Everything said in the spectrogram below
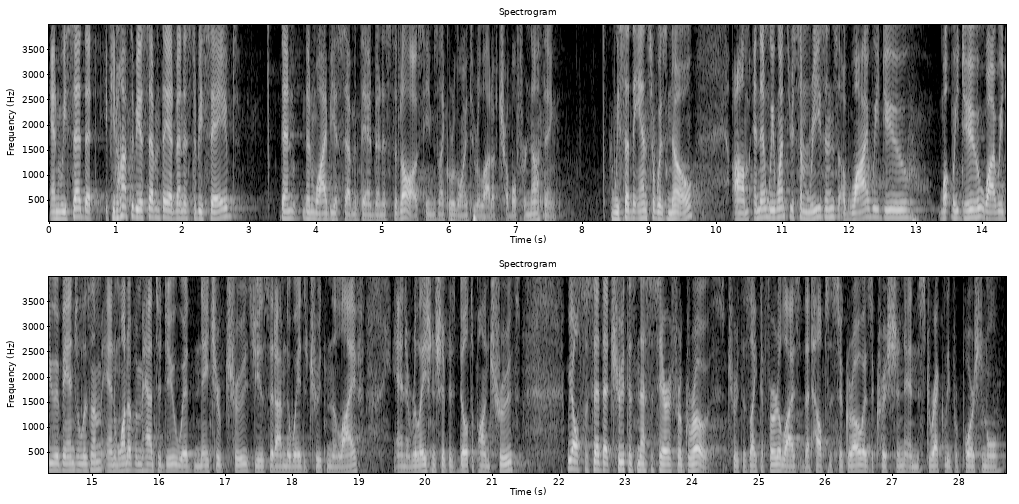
And we said that if you don't have to be a Seventh day Adventist to be saved, then, then why be a Seventh day Adventist at all? It seems like we're going through a lot of trouble for nothing. We said the answer was no. Um, and then we went through some reasons of why we do what we do, why we do evangelism, and one of them had to do with nature of truth. Jesus said, I'm the way, the truth, and the life, and a relationship is built upon truth. We also said that truth is necessary for growth. Truth is like the fertilizer that helps us to grow as a Christian, and it's directly proportional.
